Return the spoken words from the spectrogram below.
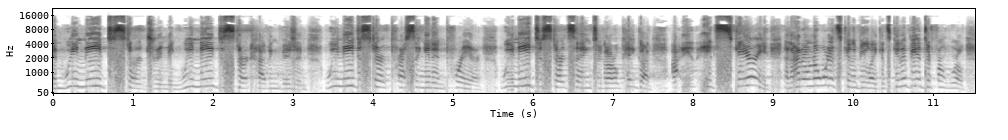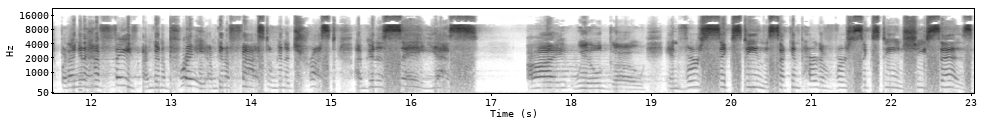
And we need to start dreaming. We need to start having vision. We need to start pressing it in prayer. We need to start saying to God, okay, God, I, it, it's scary. And I don't know what it's going to be like. It's going to be a different world. But I'm going to have faith. I'm going to pray. I'm going to fast. I'm going to trust. I'm going to say, yes, I will go. In verse 16, the second part of verse 16, she says,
